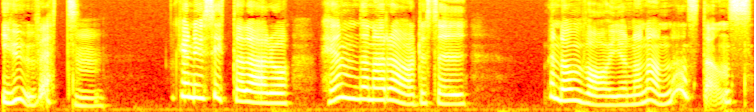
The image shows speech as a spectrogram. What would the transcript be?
i huvudet. Mm. Då kunde ju sitta där och händerna rörde sig men de var ju någon annanstans.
